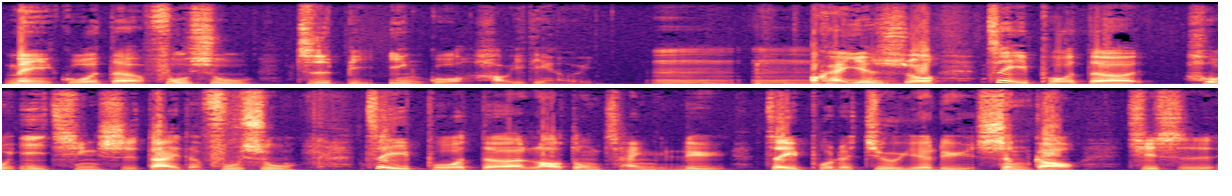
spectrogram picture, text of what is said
美国的复苏只比英国好一点而已。嗯嗯，OK，也就是说这一波的。后疫情时代的复苏，这一波的劳动参与率，这一波的就业率升高，其实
